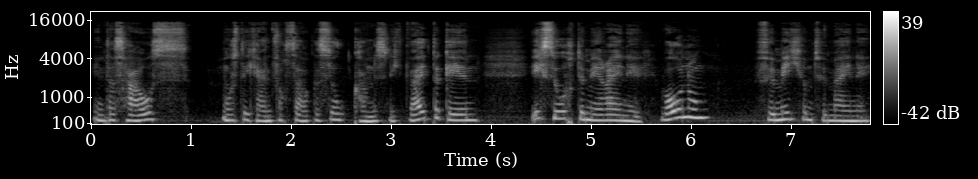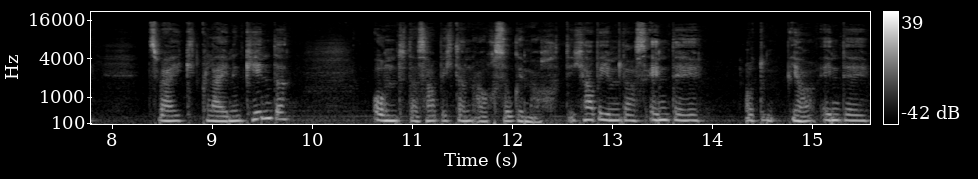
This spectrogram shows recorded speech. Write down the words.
in das Haus, musste ich einfach sagen, so kann es nicht weitergehen. Ich suchte mir eine Wohnung für mich und für meine zwei kleinen Kinder und das habe ich dann auch so gemacht. Ich habe ihm das Ende oder ja Ende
